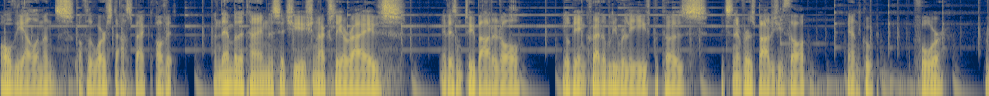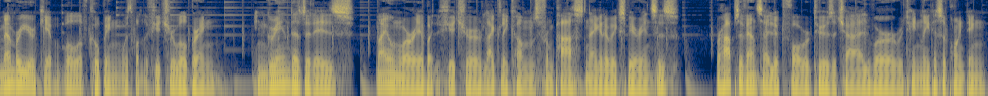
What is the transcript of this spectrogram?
all the elements of the worst aspect of it. And then by the time the situation actually arrives, it isn't too bad at all. You'll be incredibly relieved because It's never as bad as you thought. End quote. 4. Remember you're capable of coping with what the future will bring. Ingrained as it is, my own worry about the future likely comes from past negative experiences. Perhaps events I looked forward to as a child were routinely disappointing,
